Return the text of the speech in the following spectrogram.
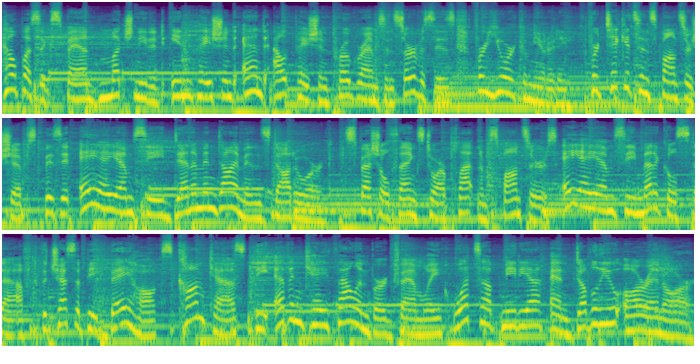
Help us expand much needed inpatient and outpatient programs and services for your community. For tickets and sponsorships, visit AAMCDenimandDiamonds.org. Special thanks to our platinum sponsors AAMC medical staff, the Chesapeake Bayhawks, Comcast, the Evan K. Thalenberg family, What's Up Media, and WRNR.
